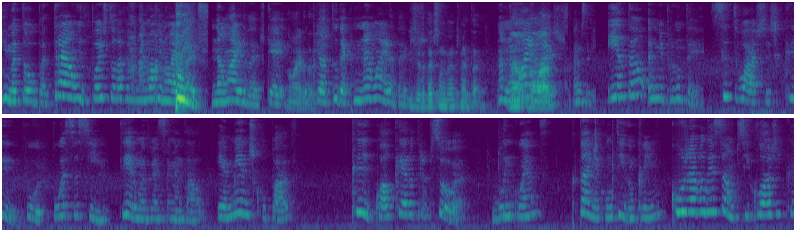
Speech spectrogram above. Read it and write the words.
e matou o patrão e depois toda a família morre e não há herdeiros. Não há herdeiros, que é Não há o herdeiros. pior de tudo é que não há herdeiros. Os herdeiros são doentes mentais. Não, não, Não, não herdeiros. Vamos daqui. E então a minha pergunta é: se tu achas que por o assassino ter uma doença mental é menos culpado que qualquer outra pessoa delinquente que tenha cometido um crime cuja avaliação psicológica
